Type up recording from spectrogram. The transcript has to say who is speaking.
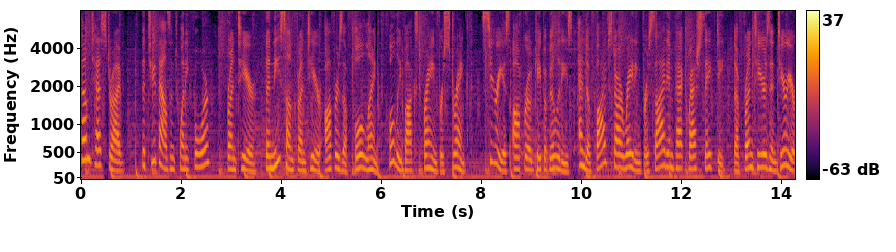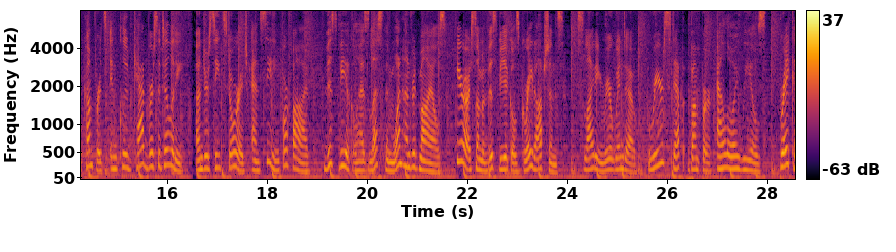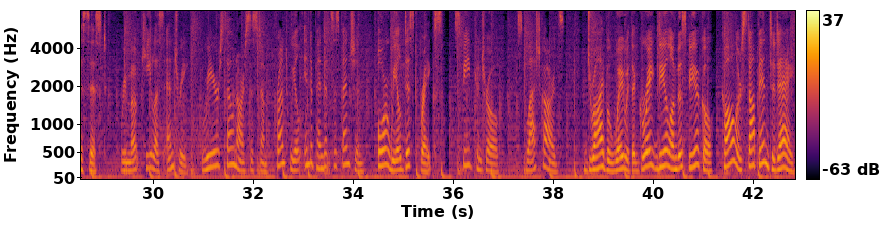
Speaker 1: Come test drive the 2024 Frontier. The Nissan Frontier offers a full-length, fully boxed frame for strength, serious off-road capabilities, and a five-star rating for side impact crash safety. The Frontier's interior comforts include cab versatility, under-seat storage, and seating for five. This vehicle has less than 100 miles. Here are some of this vehicle's great options. Sliding rear window, rear step bumper, alloy wheels, brake assist, remote keyless entry, rear sonar system, front wheel independent suspension, four wheel disc brakes, speed control, splash guards. Drive away with a great deal on this vehicle. Call or stop in today.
